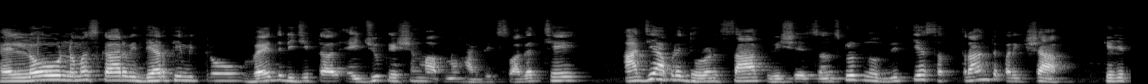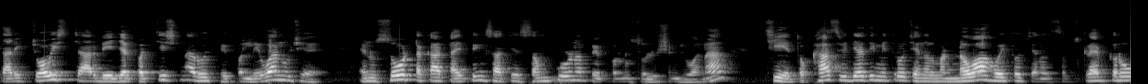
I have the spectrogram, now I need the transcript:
હેલો, નમસ્કાર વિદ્યાર્થી મિત્રો. વૈદ ડિજિટલ એજ્યુકેશનમાં આપનું હાર્દિક સ્વાગત છે. આજે આપણે ધોરણ સાત વિશે સંસ્કૃતનું દ્વિતીય સત્રાંત પરીક્ષા, કે જે તારીખ ચોવીસ ચાર બે હજાર પચીસના રોજ પેપર લેવાનું છે, એનું સો ટકા ટાઈપિંગ સાથે સંપૂર્ણ પેપરનું સોલ્યુશન જોવાના છીએ. તો ખાસ વિદ્યાર્થી મિત્રો, ચેનલમાં નવા હોય તો ચેનલ સબસ્ક્રાઇબ કરો,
